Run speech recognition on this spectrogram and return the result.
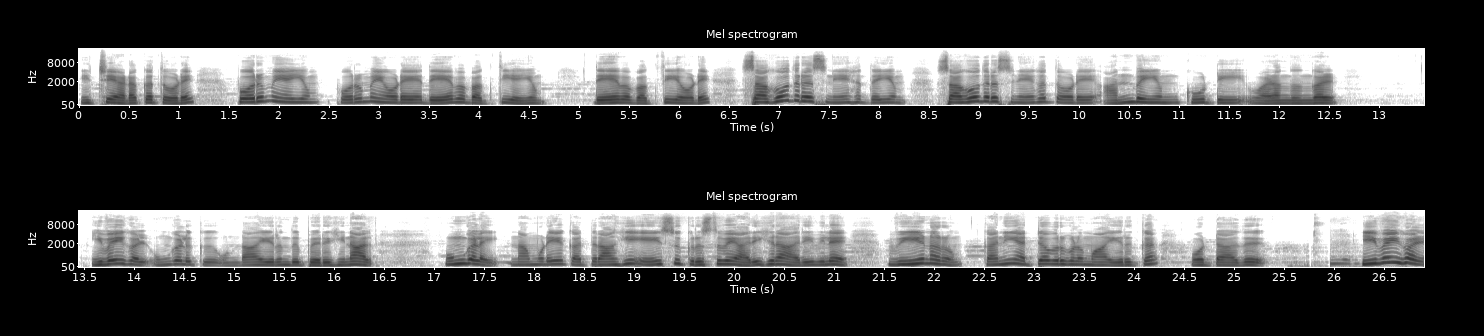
இச்சை அடக்கத்தோட பொறுமையையும் பொறுமையோட தேவ பக்தியையும் தேவ பக்தியோட சகோதர சிநேகத்தையும் சகோதர சிநேகத்தோட அன்பையும் கூட்டி வழங்குங்கள். இவைகள் உங்களுக்கு உண்டாயிருந்து பெருகினால் உங்களை நம்முடைய கர்த்தராகிய இயேசு கிறிஸ்துவை அறிகிற அறிவிலே வீணரும் கனியற்றவர்களுமாயிருக்க ஒட்டாது. இவைகள்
